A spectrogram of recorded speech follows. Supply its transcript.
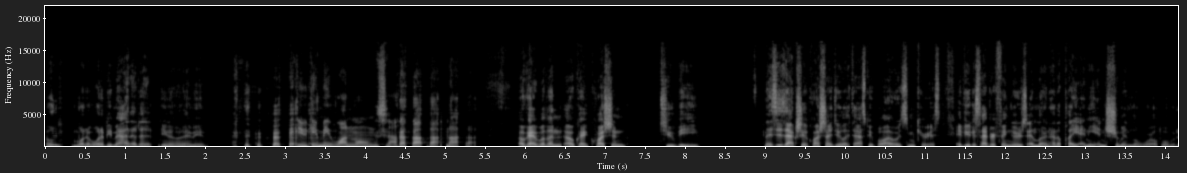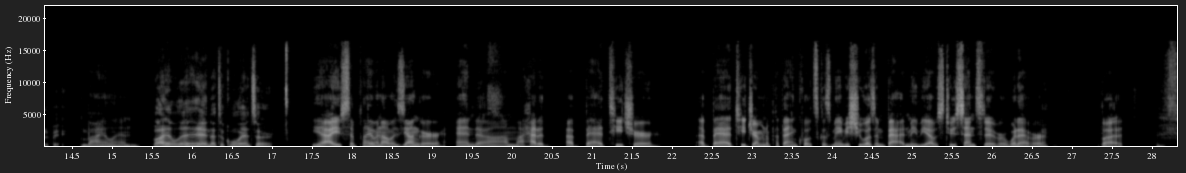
I wouldn't, wouldn't, wouldn't be mad at it. You know what I mean? You give me one moment okay, well then, okay. Question two B. This is actually a question I do like to ask people. I always am curious. If you could snap your fingers and learn how to play any instrument in the world, what would it be? Violin. Violin. That's a cool answer. Yeah, I used to play when I was younger, and um, I had a, a bad teacher. A bad teacher. I'm gonna put that in quotes because maybe she wasn't bad. Maybe I was too sensitive or whatever. But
